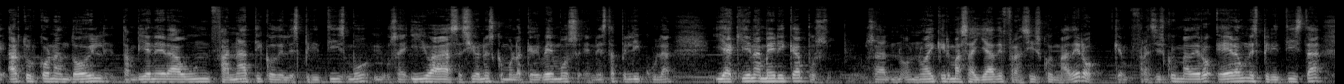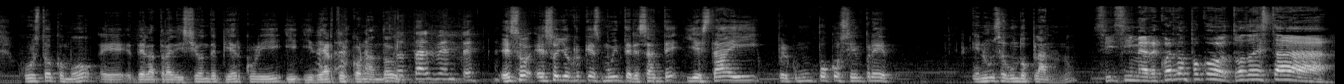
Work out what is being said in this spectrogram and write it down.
eh, Arthur Conan Doyle también era un fanático del espiritismo, o sea, iba a sesiones como la que vemos en esta película, y aquí en América, pues, o sea, no, no hay que ir más allá de Francisco y Madero, que Francisco y Madero era un espiritista justo como eh, de la tradición de Pierre Curie y, y de Arthur Conan Doyle. Totalmente. Eso, eso yo creo que es muy interesante y está ahí, pero como un poco siempre en un segundo plano, ¿no? Sí, sí, me recuerda un poco toda esta,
